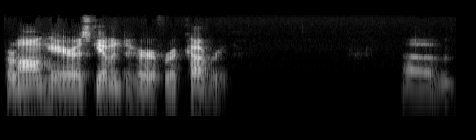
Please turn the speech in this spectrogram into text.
For long hair is given to her for a covering. Um,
